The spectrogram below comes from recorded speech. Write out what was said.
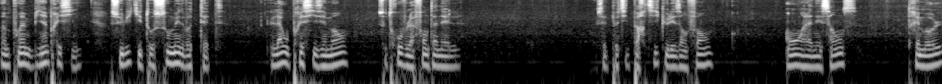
un point bien précis, celui qui est au sommet de votre tête, là où précisément se trouve la fontanelle, cette petite partie que les enfants ont à la naissance, très molle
